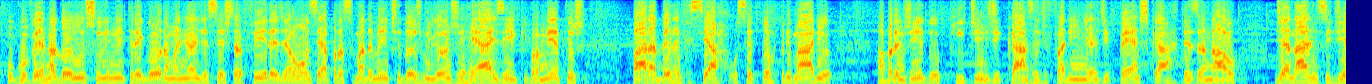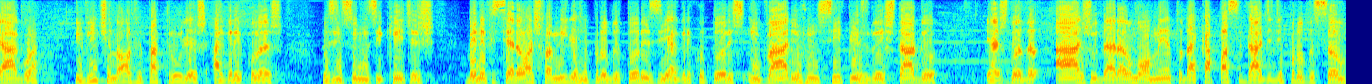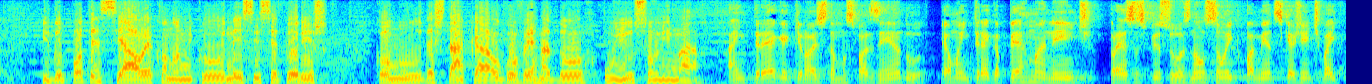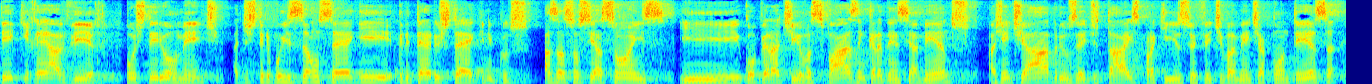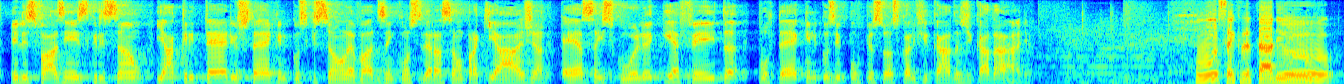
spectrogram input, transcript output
O governador Wilson Lima entregou na manhã de sexta-feira, dia 11, aproximadamente 2 milhões de reais em equipamentos para beneficiar o setor primário, abrangendo kits de casa de farinha, de pesca artesanal, de análise de água e 29 patrulhas agrícolas. Os insumos e kits beneficiarão as famílias de produtores e agricultores em vários municípios do estado e ajudarão no aumento da capacidade de produção e do potencial econômico nesses setores, como destaca o governador Wilson Lima. A entrega que nós estamos fazendo é uma entrega permanente para essas pessoas. Não são equipamentos que a gente vai ter que reaver posteriormente. A distribuição segue critérios técnicos. As associações e cooperativas fazem credenciamentos. A gente abre os editais para que isso efetivamente aconteça. Eles fazem a inscrição e há critérios técnicos que são levados em consideração para que haja essa escolha que é feita por técnicos e por pessoas qualificadas de cada área. O secretário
